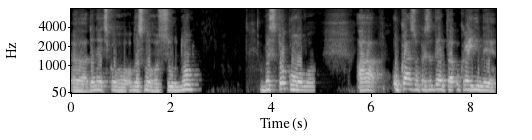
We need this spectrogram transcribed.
е, Донецького обласного суду безстроково, а указом президента України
